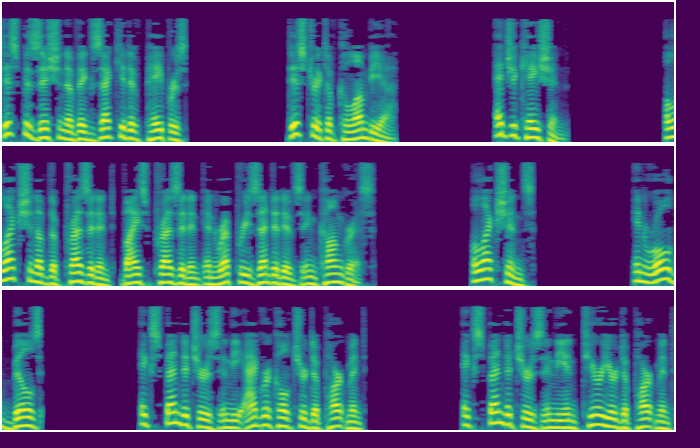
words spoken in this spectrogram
Disposition of executive papers District of Columbia Education Election of the President, Vice President and Representatives in Congress Elections Enrolled bills Expenditures in the Agriculture Department Expenditures in the Interior Department.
